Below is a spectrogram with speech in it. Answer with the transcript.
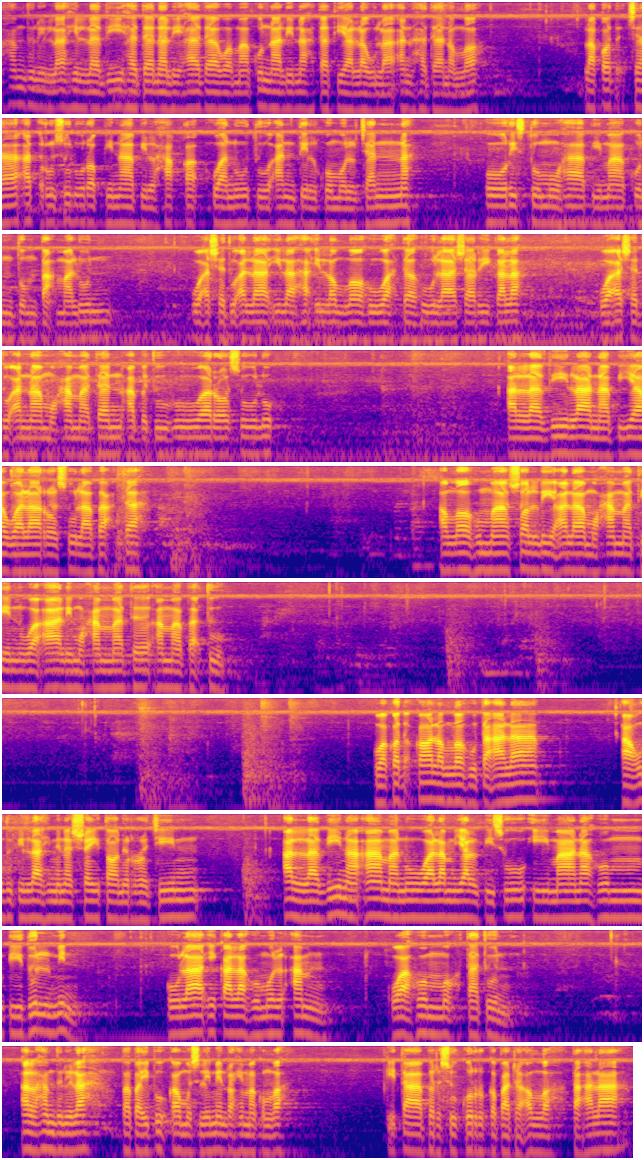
Alhamdulillahilladzi hadana li hadza wa ma kunna linahtadiya laula an hadanallah. Laqad ja'at rusulu rabbina bil haqq wa nudu antil kumul jannah. Uristumuha bima kuntum ta'malun. Wa asyhadu an la ilaha illallah wahdahu la syarikalah. Wa asyhadu anna muhammadan abduhu wa rasuluh alladzi la nabiyya wala rasula ba'dah. Allahumma sholli ala Muhammadin wa ali Muhammad amma ba'du. Wa qad qala Allah ta'ala A'udzu billahi minasyaitonir rajim alladzina amanu walam yalbisu imanahum bidzulmin ulaika lahumul amn wa hum muhtadun. Alhamdulillah Bapak Ibu kaum muslimin rahimakumullah. Kita bersyukur kepada Allah taala.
